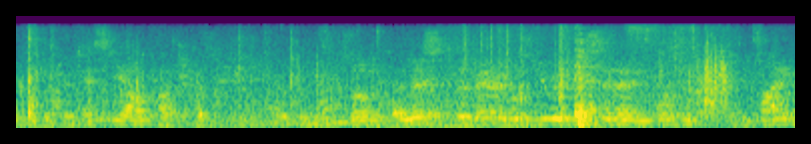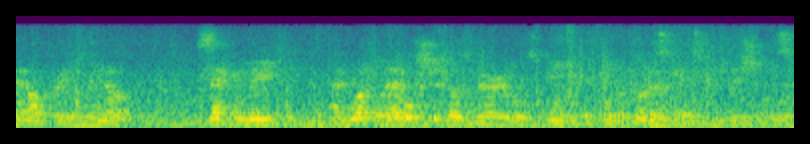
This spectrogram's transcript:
SDL project. So list the variables you would consider important to defining that operating window. Secondly, at what level should those variables be for the worst case conditions?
